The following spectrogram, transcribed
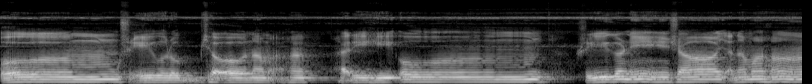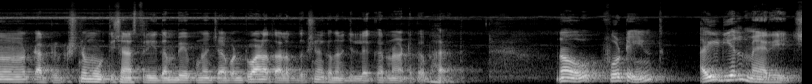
ॐ श्रीगुरुभ्यो नमः हरिः ॐ ಶ್ರೀಗಣೇಶಾಯ ನಮಃ ಡಾಕ್ಟರ್ ಕೃಷ್ಣಮೂರ್ತಿ ಶಾಸ್ತ್ರಿ ದಂಬೆ ಪುಣಚ ಬಂಟ್ವಾಳ ತಾಲೂಕು ದಕ್ಷಿಣ ಕನ್ನಡ ಜಿಲ್ಲೆ ಕರ್ನಾಟಕ ಭಾರತ ನಾವು fourteenth ideal marriage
